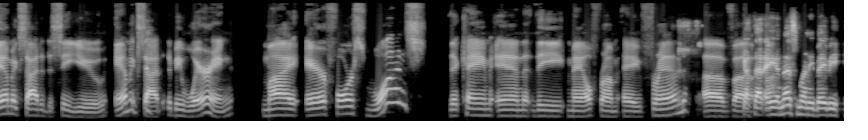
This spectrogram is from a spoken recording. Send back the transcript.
am excited to see you. Am excited to be wearing my Air Force Ones that came in the mail from a friend of uh, Got that mine. AMS money, baby.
